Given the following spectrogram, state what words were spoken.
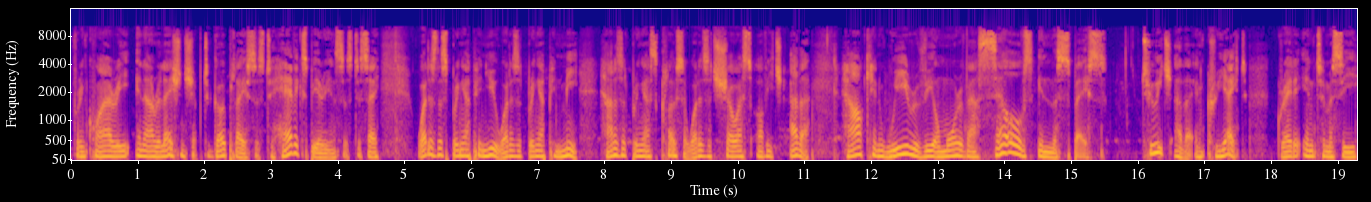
for inquiry in our relationship, to go places, to have experiences, to say, what does this bring up in you? What does it bring up in me? How does it bring us closer? What does it show us of each other? How can we reveal more of ourselves in this space to each other and create greater intimacy,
